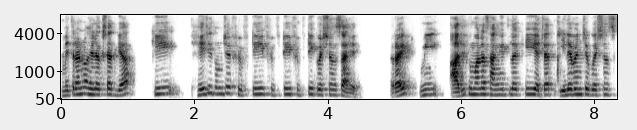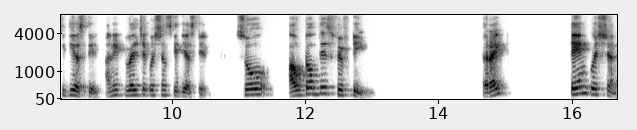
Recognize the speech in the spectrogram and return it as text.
मित्रांनो हे लक्षात घ्या की हे जे तुमचे फिफ्टी फिफ्टी फिफ्टी क्वेश्चन्स आहेत राईट मी आधी तुम्हाला सांगितलं की याच्यात इलेव्हनचे क्वेश्चन्स किती असतील आणि ट्वेल्थचे क्वेश्चन्स किती असतील. So out of this fifty right ten question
